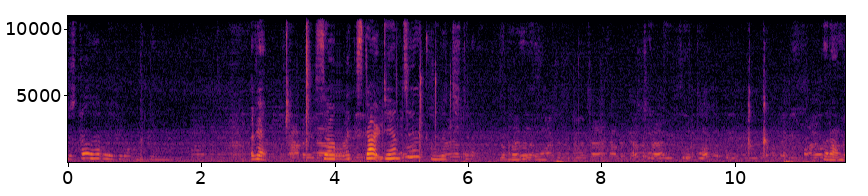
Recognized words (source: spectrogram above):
Just go that way if you don't want to be Okay, so let's start dancing and let's start moving. Hold on,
